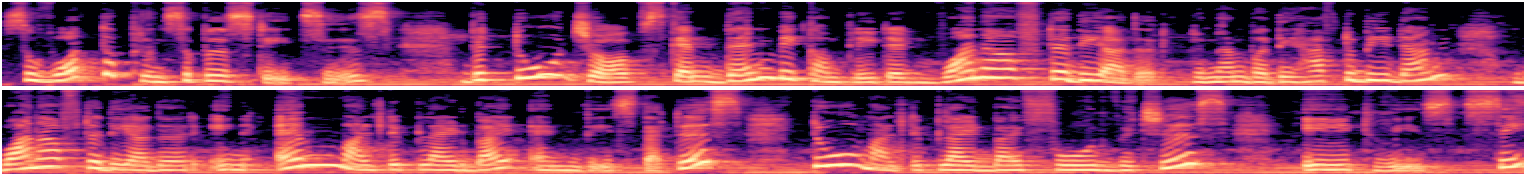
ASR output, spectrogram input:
So what the principle states is the two jobs can then be completed one after the other. Remember they have to be done one after the other in m multiplied by n ways. That is 2 multiplied by 4 which is 8 ways. See,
